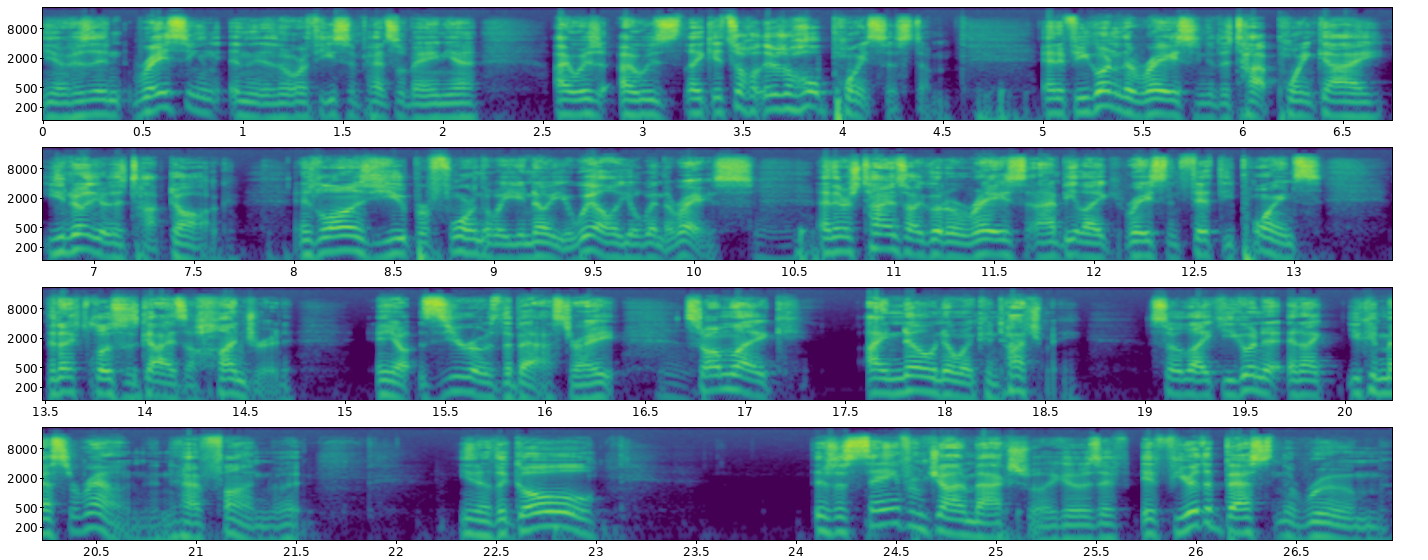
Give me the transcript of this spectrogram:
You know, because in racing in the Northeast in Pennsylvania, I was I was like it's a, there's a whole point system, and if you go into the race and you're the top point guy, you know you're the top dog. As long as you perform the way you know you will, you'll win the race. Mm-hmm. And there's times I go to a race and I'd be like racing 50 points, the next closest guy is 100. And, you know, zero is the best, right? Mm. So I'm like, I know no one can touch me. So like you go into and I you can mess around and have fun, but you know the goal. There's a saying from John Maxwell. He goes, if, if you're the best in the room,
